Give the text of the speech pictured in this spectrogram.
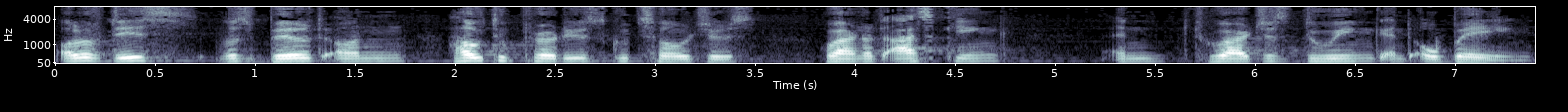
All of this was built on how to produce good soldiers who are not asking and who are just doing and obeying.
